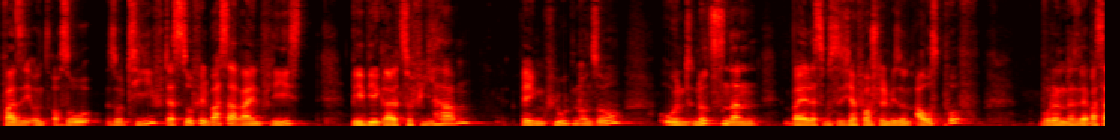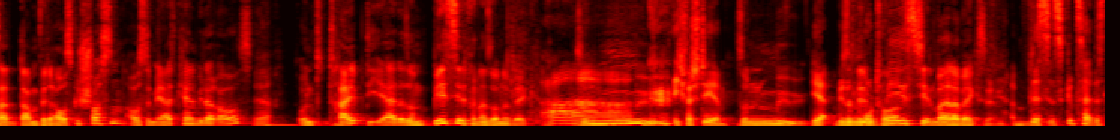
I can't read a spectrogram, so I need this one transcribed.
quasi uns auch so, so tief, dass so viel Wasser reinfließt, wie wir gerade zu viel haben, wegen Fluten und so. Und nutzen dann, weil das müsst ihr sich ja vorstellen, wie so ein Auspuff, wo dann der Wasserdampf wird rausgeschossen, aus dem Erdkern wieder raus Ja. und treibt die Erde so ein bisschen von der Sonne weg. Ah. So ein Müh. Ich verstehe. So ein Müh. Ja, wie so ein Motor. ein bisschen weiter weg sind. Das, es gibt halt das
